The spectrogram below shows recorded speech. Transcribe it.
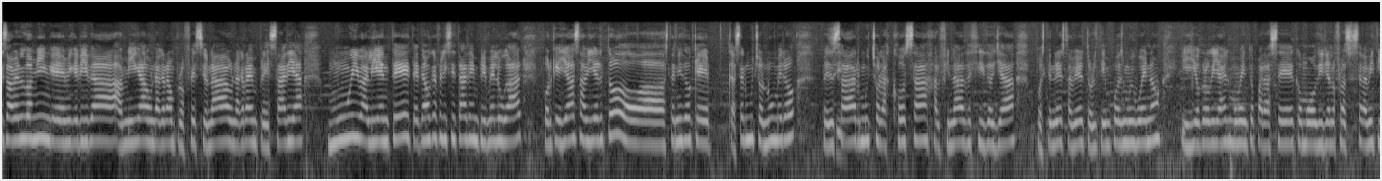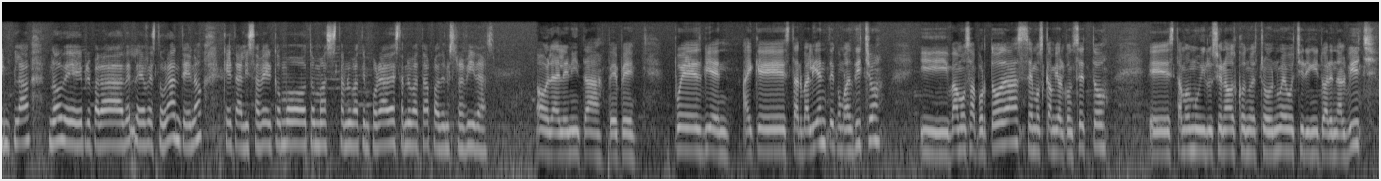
Isabel Domínguez, mi querida amiga, una gran profesional, una gran empresaria, muy valiente. Te tengo que felicitar en primer lugar porque ya has abierto, has tenido que, hacer muchos números, pensar mucho las cosas. Al final has decidido ya pues tener esto abierto. El tiempo es muy bueno y yo creo que ya es el momento para hacer, como dirían los franceses, la meeting plan, ¿no? De preparar el restaurante, ¿no? ¿Qué tal, Isabel? ¿Cómo tomas esta nueva temporada, esta nueva etapa de nuestras vidas? Hola Elenita, Pepe. Pues bien, hay que estar valiente, como has dicho, y vamos a por todas. Hemos cambiado el concepto. Eh, estamos muy ilusionados con nuestro nuevo chiringuito Arenal Beach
